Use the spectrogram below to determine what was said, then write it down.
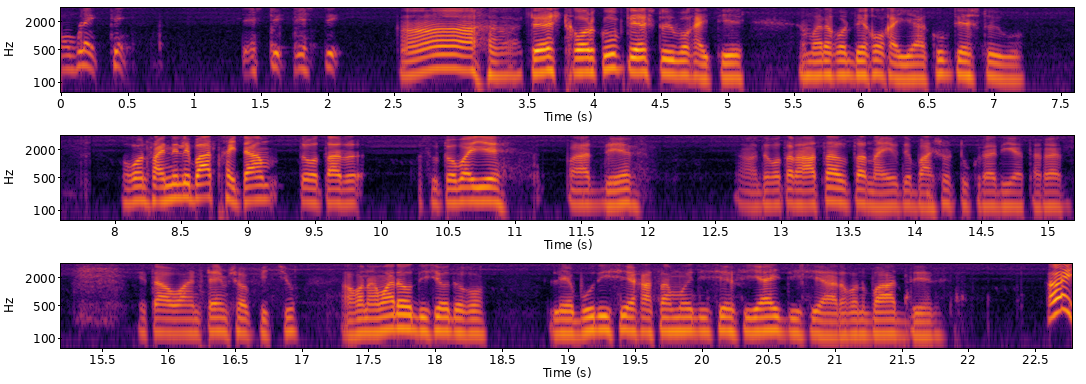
Komplek king. Testi testi. Taste কর খুব টেস্ট হইব খাইতে। আমার এখন দেখো খাইয়া খুব টেস্ট হইব। এখন ফাইনালি ভাত খাইতাম তো তার ছোটো ভাইয়ে ভাত দের দেখো তার হাতা উতা নাই ওতে বাঁশের টুকরা দিয়া তার আর এটা ওয়ান টাইম সব কিছু এখন আমারও দিছেও দেখো। লেবু দিছে কাঁচামই দিছে পিঁয়াজ দিছে আর এখন ভাত দের এই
